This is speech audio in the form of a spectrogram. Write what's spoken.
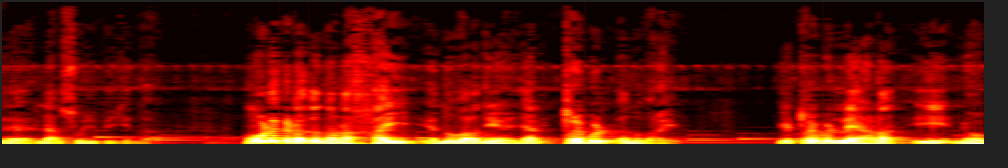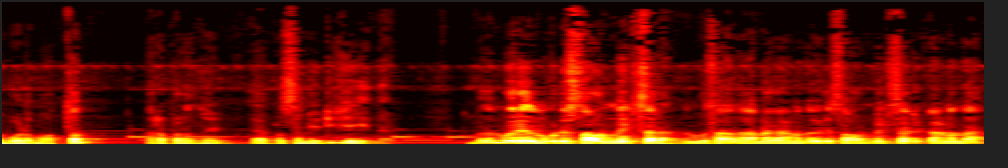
എല്ലാം സൂചിപ്പിക്കുന്നത്. മുകളിൽ കിടക്കുന്നതാണ് ഹൈ എന്ന് പറഞ്ഞു കഴിഞ്ഞാൽ ട്രിബിൾ എന്ന് പറയും. ഈ ട്രിബിളിനെയാണ് ഈ നോബുകൾ മൊത്തം റെപ്രസെന്റേറ്റ് ചെയ്യുന്നത്. അപ്പോൾ നമുക്കറിയാം നമുക്കൊരു സൗണ്ട് മിക്സർ നമുക്ക് സാധാരണ കാണുന്ന ഒരു സൗണ്ട് മിക്സർ കാണുന്ന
